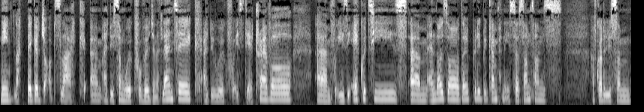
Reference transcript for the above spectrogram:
need like bigger jobs. Like um, I do some work for Virgin Atlantic. I do work for STA Travel. Um, for Easy Equities, um, and those are they're pretty big companies. So sometimes I've got to do some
